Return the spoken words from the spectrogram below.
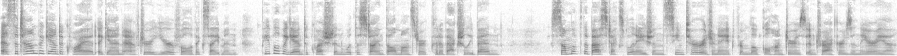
As the town began to quiet again after a year full of excitement, people began to question what the Steinthal monster could have actually been. Some of the best explanations seemed to originate from local hunters and trackers in the area.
